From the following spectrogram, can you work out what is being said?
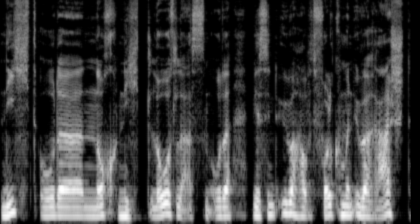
nicht oder noch nicht loslassen oder wir sind überhaupt vollkommen überrascht,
